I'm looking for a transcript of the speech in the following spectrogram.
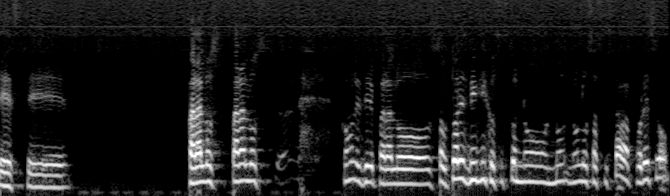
Este, para los, para los, ¿cómo les diré? Para los autores bíblicos esto no, no, no los asustaba. Por eso,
